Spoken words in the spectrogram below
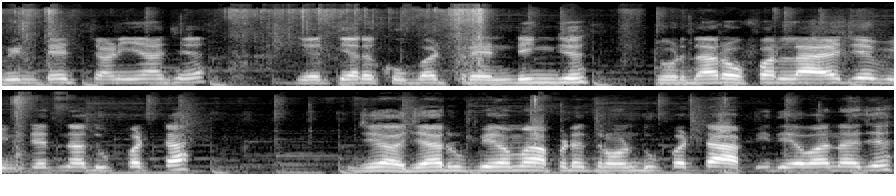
વિન્ટેજ ચણિયા છે જે અત્યારે ખૂબ જ ટ્રેન્ડિંગ છે. જોરદાર ઓફર લાયા છે વિન્ટેજના દુપટ્ટા. જે હજાર રૂપિયામાં આપણે ત્રણ દુપટ્ટા આપી દેવાના છે.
